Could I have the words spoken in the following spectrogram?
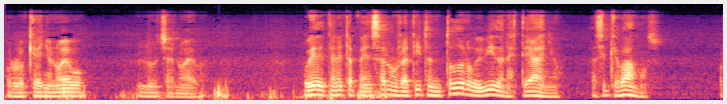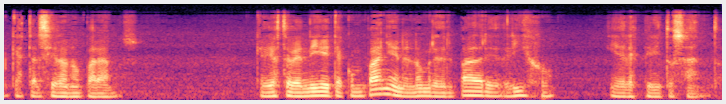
Por lo que año nuevo, lucha nueva. Voy a detenerte a pensar un ratito en todo lo vivido en este año, así que vamos, porque hasta el cielo no paramos. Que Dios te bendiga y te acompañe en el nombre del Padre, del Hijo y del Espíritu Santo.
